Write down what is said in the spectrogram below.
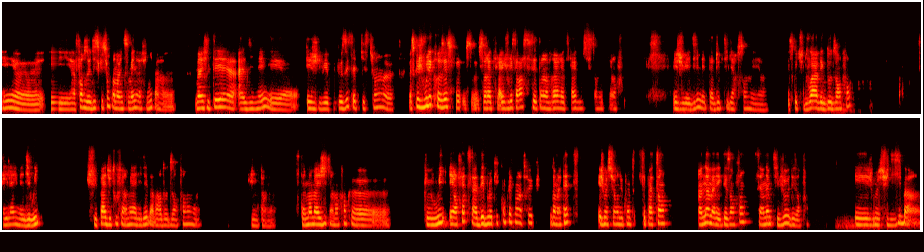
Et, à force de discussion pendant une semaine, elle a fini par m'inviter à dîner. Et, je lui ai posé cette question parce que je voulais creuser ce, red flag? Je voulais savoir si c'était un vrai red flag ou si c'en était un faux. Et je lui ai dit, mais tu as deux petits garçons, mais euh, est-ce que tu te vois avec d'autres enfants? Et là, il m'a dit oui. Je ne suis pas du tout fermée à l'idée d'avoir d'autres enfants. c'est tellement magique un enfant que, que oui. Et en fait, ça a débloqué complètement un truc dans ma tête. Et je me suis rendu compte, c'est pas tant un homme avec des enfants, c'est un homme qui veut des enfants. Et je me suis dit, bah,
